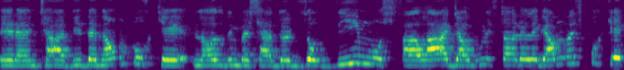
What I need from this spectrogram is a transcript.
perante a vida, não porque nós, do Embaixadores, ouvimos falar de alguma história legal, mas porque,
